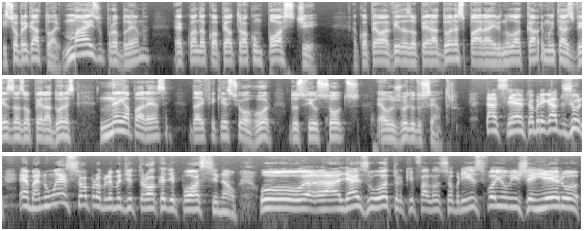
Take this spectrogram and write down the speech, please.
Isso é obrigatório. Mas o problema é quando a Copel troca um poste. A Copel avisa as operadoras para ir no local e muitas vezes as operadoras nem aparecem, daí fica esse horror dos fios soltos. É o Júlio do Centro. Tá certo, obrigado, Júlio. É, mas não é só problema de troca de poste, não. O, aliás, o outro que falou sobre isso foi o engenheiro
